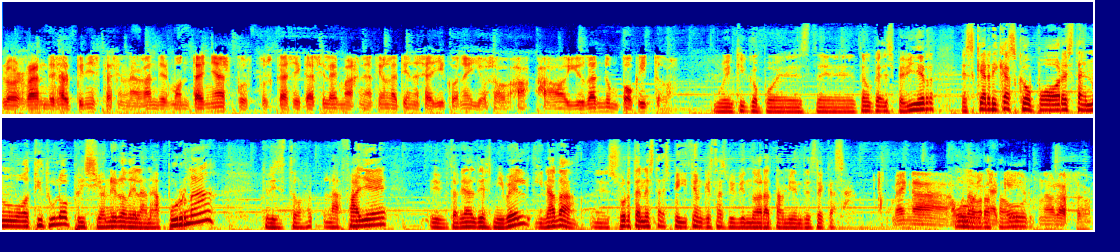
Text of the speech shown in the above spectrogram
los grandes alpinistas en las grandes montañas, pues pues casi casi la imaginación la tienes allí con ellos, a, a, ayudando un poquito. Muy bien, Kiko, pues te tengo que despedir. Es que ricasco por este nuevo título, Prisionero de la Napurna, Cristo Lafalle, editorial Desnivel. Y nada, eh, suerte en esta expedición que estás viviendo ahora también desde casa. Venga, un abrazo. Un abrazo.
